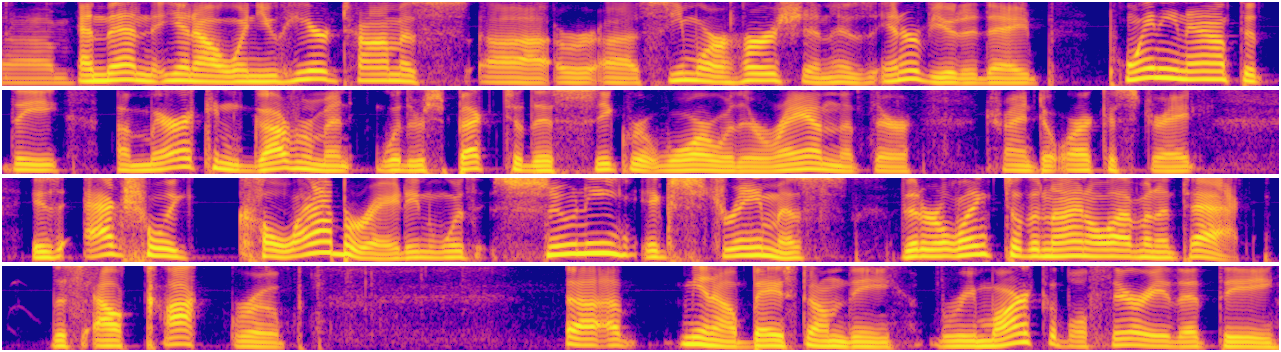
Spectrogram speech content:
Um, And then, you know, when you hear Thomas uh, or uh, Seymour Hersh in his interview today pointing out that the American government, with respect to this secret war with Iran that they're trying to orchestrate, is actually collaborating with Sunni extremists that are linked to the 9 11 attack, this Al Qaeda group. Uh, you know, based on the remarkable theory that the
